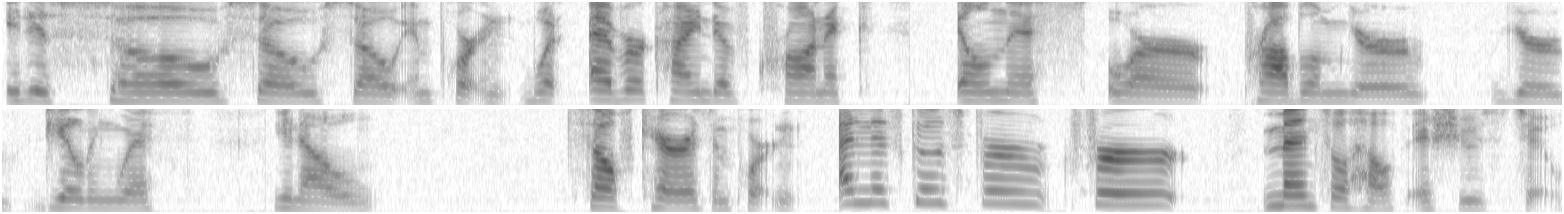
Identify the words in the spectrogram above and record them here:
it is so, so, so important. Whatever kind of chronic illness or problem you're you're dealing with, you know, self care is important. And this goes for for mental health issues too.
